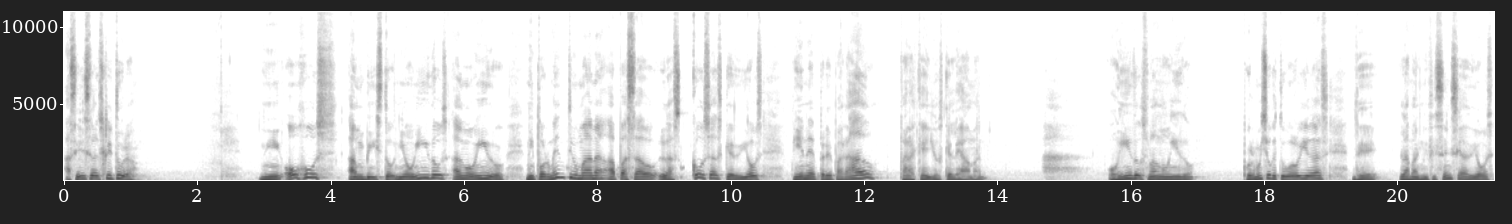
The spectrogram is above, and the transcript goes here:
así dice la escritura, ni ojos han visto, ni oídos han oído, ni por mente humana ha pasado las cosas que Dios tiene preparado para aquellos que le aman. Oídos no han oído. Por mucho que tú oigas de la magnificencia de Dios,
